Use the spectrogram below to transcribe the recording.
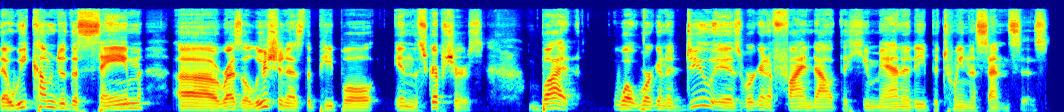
that we come to the same uh, resolution as the people in the scriptures. But what we're going to do is we're going to find out the humanity between the sentences.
